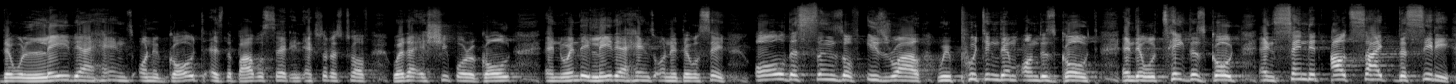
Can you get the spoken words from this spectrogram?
they will lay their hands on a goat, as the Bible said in Exodus 12, whether a sheep or a goat. And when they lay their hands on it, they will say, All the sins of Israel, we're putting them on this goat. And they will take this goat and send it outside the city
